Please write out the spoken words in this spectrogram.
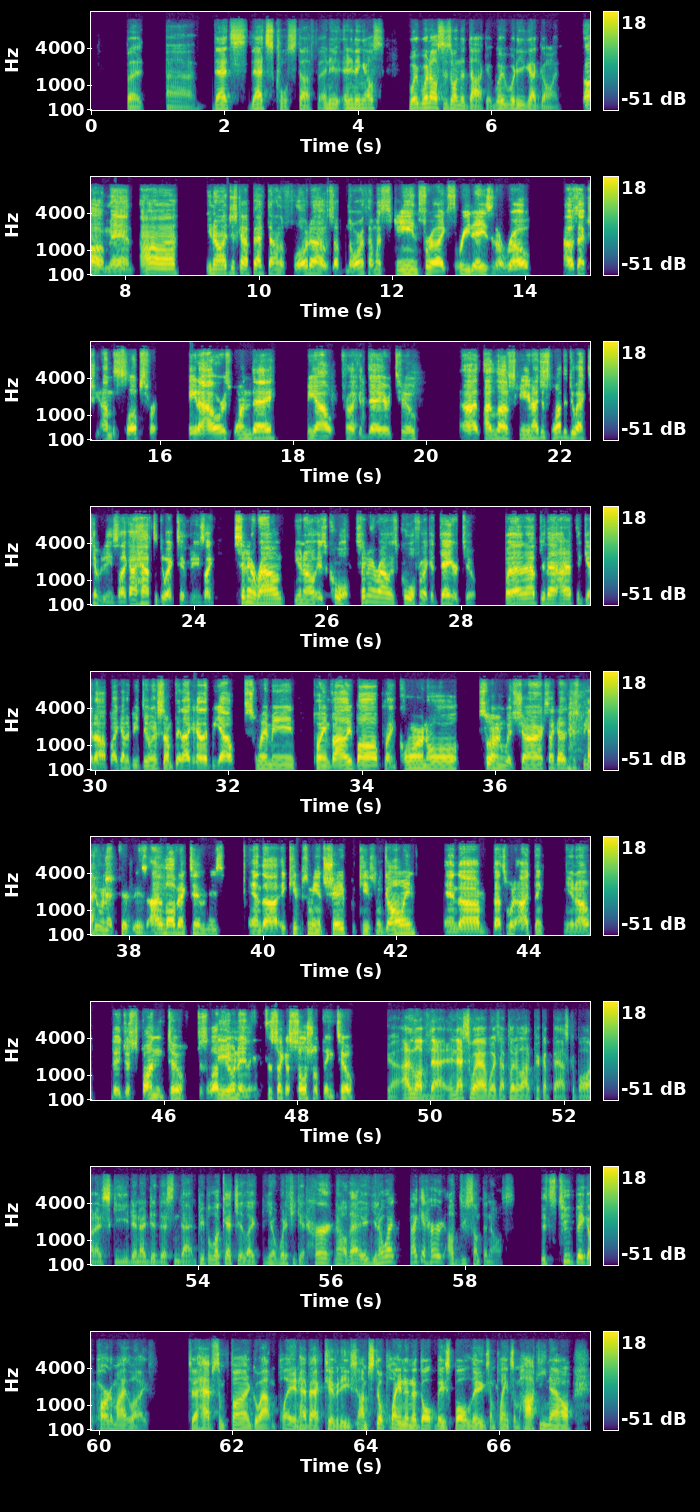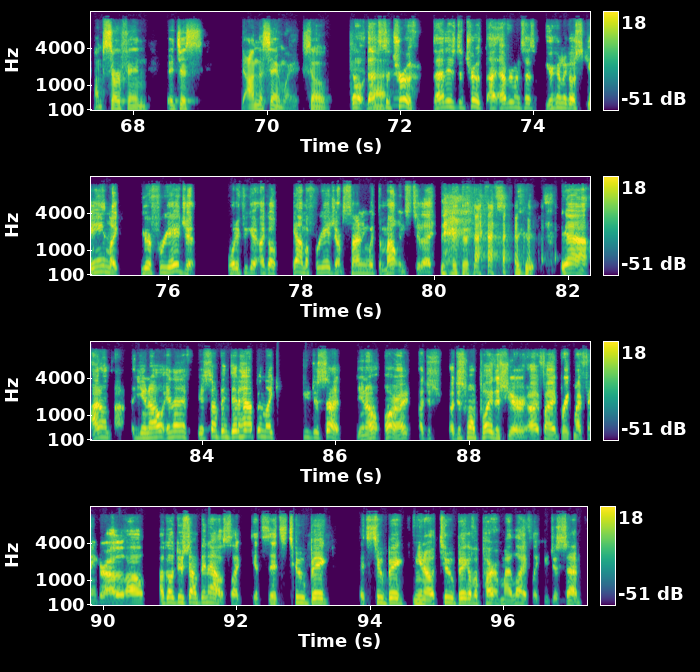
But uh, that's that's cool stuff. Any anything else? What what else is on the docket? What what do you got going? Oh man, uh, you know, I just got back down to Florida. I was up north. I went skiing for like three days in a row. I was actually on the slopes for eight hours one day, be out for like a day or two. Uh, I love skiing. I just love to do activities. Like I have to do activities. Like sitting around, you know, is cool. Sitting around is cool for like a day or two. But then after that, I have to get up. I got to be doing something. I got to be out swimming, playing volleyball, playing cornhole, swimming with sharks. I got to just be doing activities. I love activities, and uh, it keeps me in shape. It keeps me going, and um, that's what I think. You know, they're just fun too. Just love Yeah. doing it. It's just like a social thing too. Yeah, I love that. And that's the way I was. I played a lot of pickup basketball and I skied and I did this and that. And people look at you like, you know, what if you get hurt and all that? You know what? If I get hurt, I'll do something else. It's too big a part of my life to have some fun, go out and play and have activities. I'm still playing in adult baseball leagues. I'm playing some hockey now. I'm surfing. It just, I'm the same way. So, No, that's Uh, the truth. That is the truth. I, everyone says you're going to go skiing. Like you're a free agent. What if you get? I go, yeah, I'm a free agent. I'm signing with the mountains today. yeah, I don't, uh, you know. And then if, if something did happen, like you just said, you know, all right, I just, I just won't play this year. Uh, if I break my finger, I'll, I'll, I'll go do something else. Like it's, it's too big. It's too big, you know, too big of a part of my life, like you just said.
